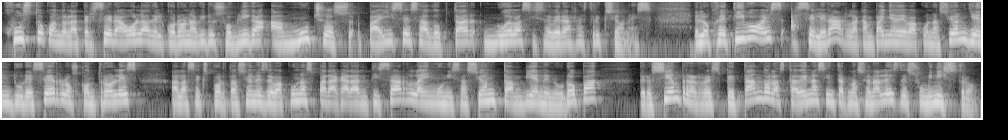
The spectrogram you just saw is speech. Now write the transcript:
justo cuando la tercera ola del coronavirus obliga a muchos países a adoptar nuevas y severas restricciones. El objetivo es acelerar la campaña de vacunación y endurecer los controles a las exportaciones de vacunas para garantizar la inmunización también en Europa, pero siempre respetando las cadenas internacionales de suministro.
